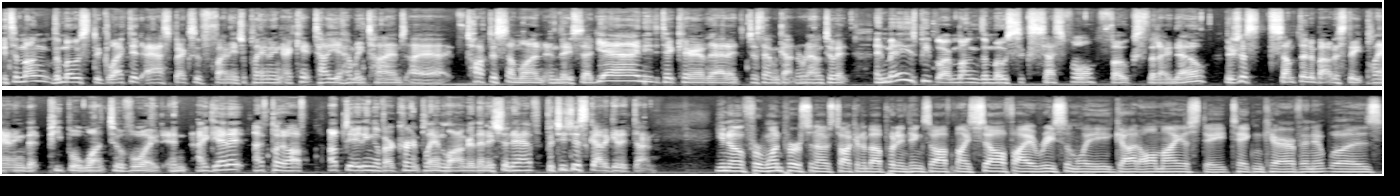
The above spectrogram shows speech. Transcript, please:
It's among the most neglected aspects of financial planning. I can't tell you how many times I uh, talked to someone and they said, Yeah, I need to take care of that. I just haven't gotten around to it. And many of these people are among the most successful folks that I know. There's just something about estate planning that people want to avoid. And I get it. I've put off updating of our current plan longer than I should have, but you just got to get it done you know, for one person, I was talking about putting things off myself. I recently got all my estate taken care of, and it was,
